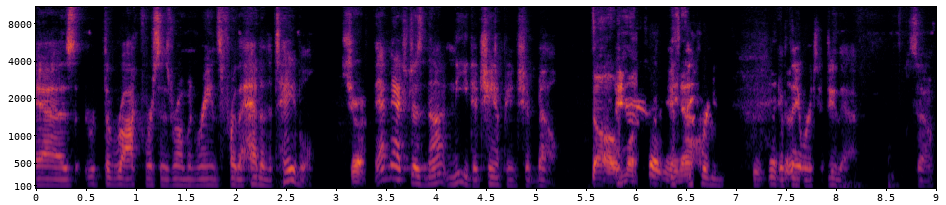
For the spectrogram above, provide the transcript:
as The Rock versus Roman Reigns for the head of the table. Sure, that match does not need a championship belt. No, if, they to, if they were to do that. So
